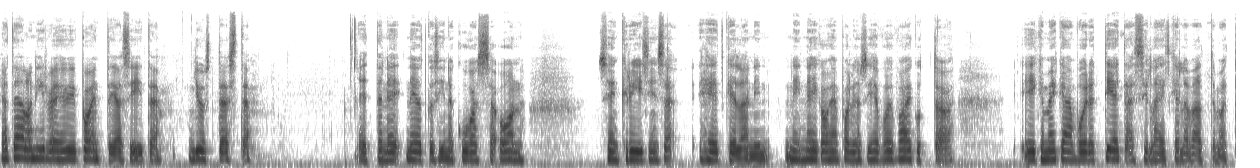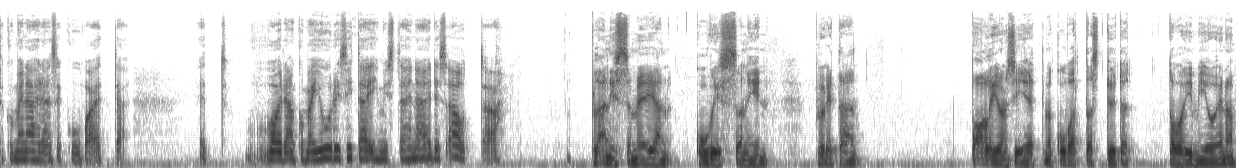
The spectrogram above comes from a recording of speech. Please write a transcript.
Ja täällä on hirveän hyviä pointteja siitä, just tästä, että ne, ne jotka siinä kuvassa on sen kriisinsä hetkellä, niin, niin ne ei kauhean paljon siihen voi vaikuttaa – eikä mekään voida tietää sillä hetkellä välttämättä, kun me nähdään se kuva, että, että voidaanko me juuri sitä ihmistä enää edes auttaa. Plänissa meidän kuvissa niin pyritään paljon siihen, että me kuvattaisiin tytöt toimijoina,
